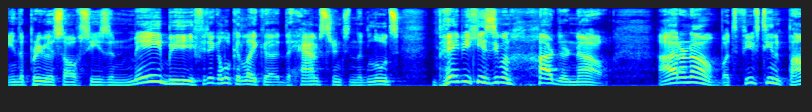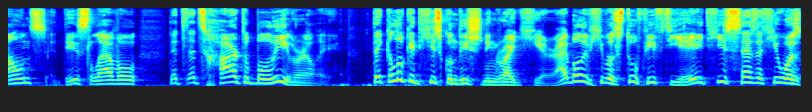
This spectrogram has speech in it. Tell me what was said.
in the previous off season. Maybe if you take a look at like uh, the hamstrings and the glutes, maybe he's even harder now. I don't know, but 15 pounds at this level, that's that's hard to believe really. Take a look at his conditioning right here. I believe he was 258. He says that he was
